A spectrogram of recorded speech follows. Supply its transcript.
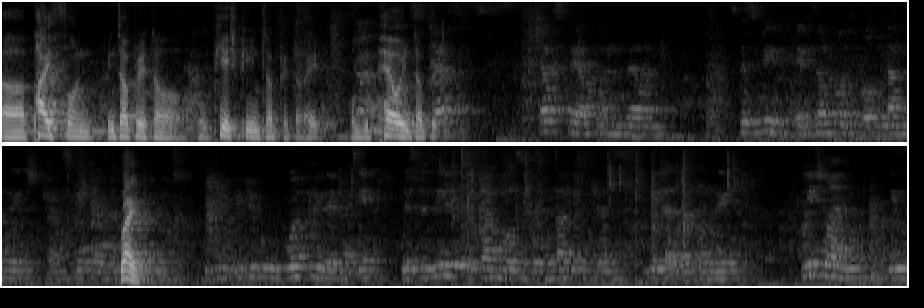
uh, Python interpreter, or PHP interpreter, right? Or the Perl interpreter. Just, just on the specific examples of language translators. Right. If you, if you could go through them again, the specific examples of language translators are on the, which one is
